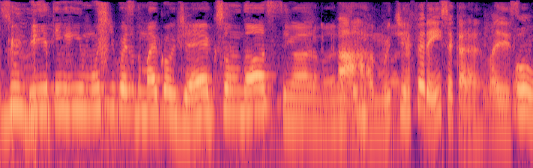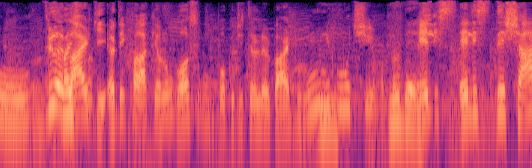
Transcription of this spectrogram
zumbi, tem um monte de coisa do Michael Jackson. Nossa senhora, mano. Ah, muito de referência, cara. Mas Ou. Thriller mas- Bark, eu tenho que falar que eu não gosto um pouco de Thriller Bark por um único motivo. Eles, eles deixaram,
